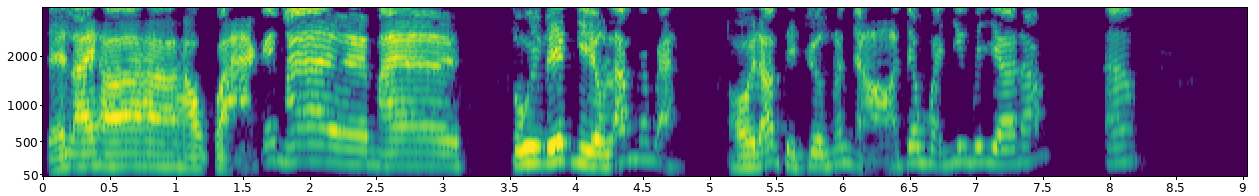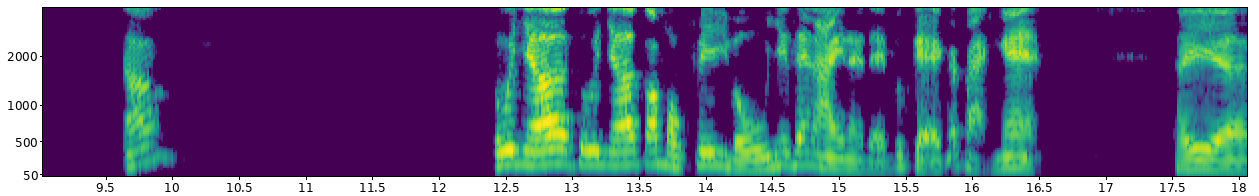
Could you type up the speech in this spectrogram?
Để lại hậu quả cái mà mà tôi biết nhiều lắm các bạn. Hồi đó thị trường nó nhỏ chứ không phải như bây giờ đó không? Đó tôi nhớ tôi nhớ có một phi vụ như thế này này để tôi kể các bạn nghe. Thì ờ,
